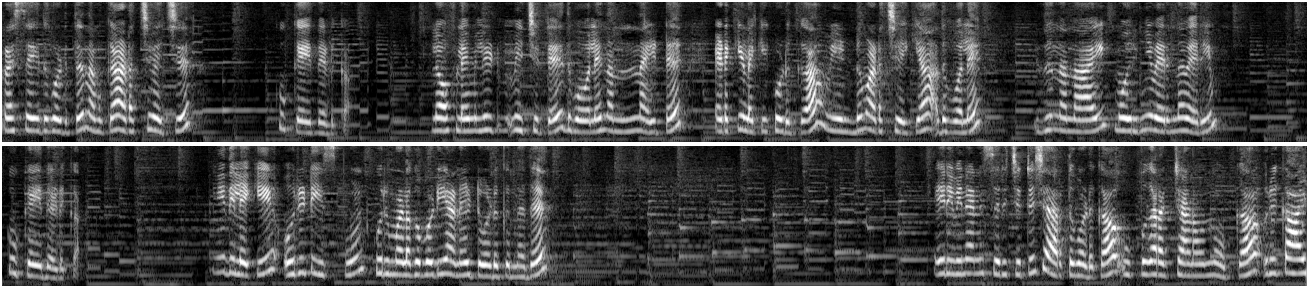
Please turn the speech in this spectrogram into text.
പ്രസ് ചെയ്ത് കൊടുത്ത് നമുക്ക് അടച്ചു വെച്ച് കുക്ക് ചെയ്തെടുക്കാം. ലോ ഫ്ലെയിമിൽ വെച്ചിട്ട് ഇതുപോലെ നന്നായിട്ട് ഇടയ്ക്ക് ഇളക്കി കൊടുക്കുക. വീണ്ടും അടച്ചു വയ്ക്കുക അതുപോലെ ഇത് നന്നായി മൊരിഞ്ഞ് വരുന്ന വരെയും കുക്ക് ചെയ്തെടുക്കുക. ഇനി ഇതിലേക്ക് ഒരു ടീസ്പൂൺ കുരുമുളക് പൊടിയാണ് ഇട്ട് കൊടുക്കുന്നത്. എരിവിനനുസരിച്ചിട്ട് ചേർത്ത് കൊടുക്കുക. ഉപ്പ് കറക്റ്റ് ആണോ എന്ന് നോക്കുക. ഒരു കാൽ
